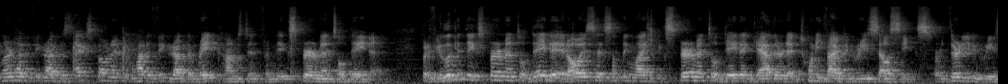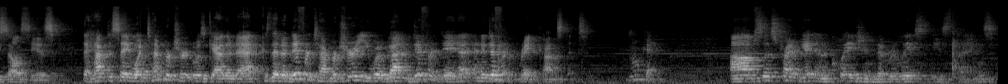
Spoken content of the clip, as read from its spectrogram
learned how to figure out this exponent and how to figure out the rate constant from the experimental data. But if you look at the experimental data, it always says something like experimental data gathered at 25 degrees Celsius or 30 degrees Celsius. They have to say what temperature it was gathered at, because at a different temperature, you would have gotten different data and a different rate constant. Okay. Um, so let's try to get an equation that relates these things.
